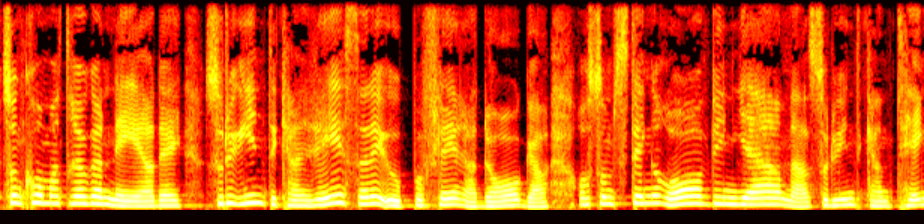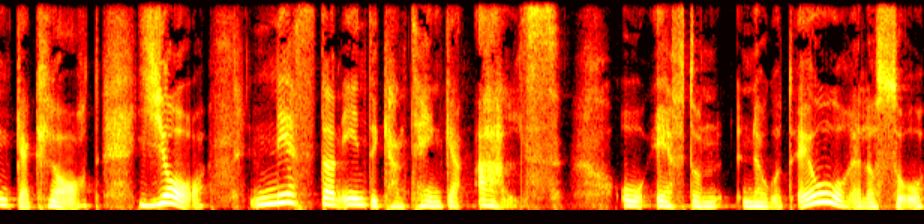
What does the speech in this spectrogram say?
som kommer att droga ner dig så du inte kan resa dig upp på flera dagar och som stänger av din hjärna så du inte kan tänka tänka klart. Ja, nästan inte kan tänka alls. Och efter något år eller så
